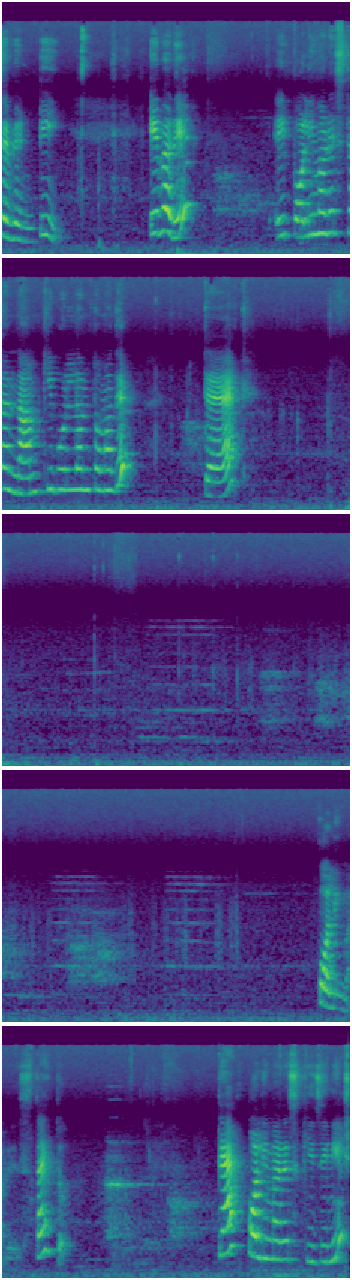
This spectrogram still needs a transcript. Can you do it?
সেভেন্টি এবারে এই পলিমারেসটার নাম কি বললাম তোমাদের? ট্যাগ পলিমারেজ তাই তো? ট্যাগ পলিমারেজ কি জিনিস?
